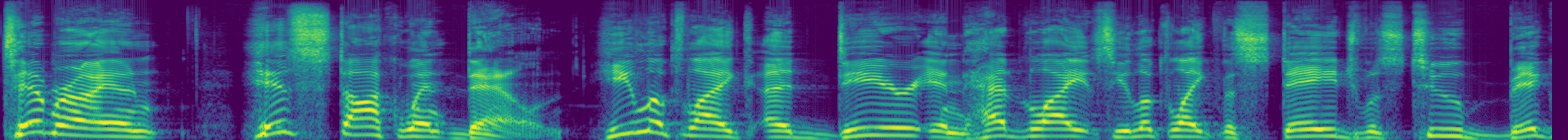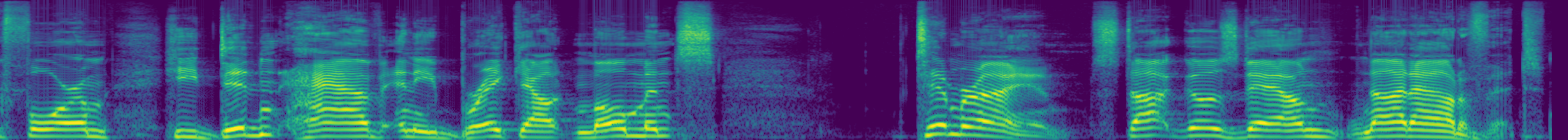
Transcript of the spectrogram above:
Tim Ryan, his stock went down. He looked like a deer in headlights. He looked like the stage was too big for him. He didn't have any breakout moments. Tim Ryan, stock goes down, not out of it.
